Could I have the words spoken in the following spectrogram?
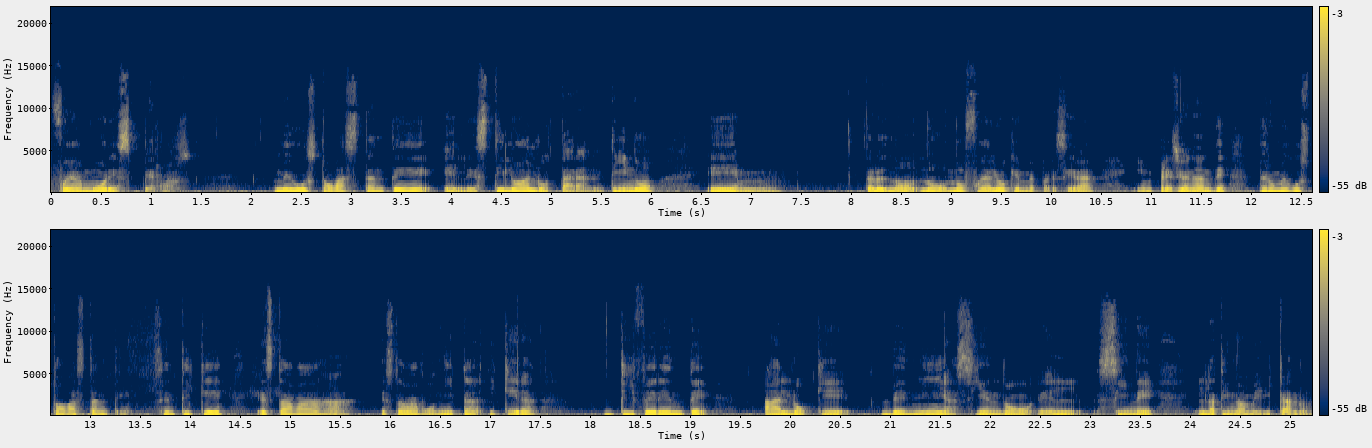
fue Amores Perros. Me gustó bastante el estilo a lo Tarantino. Em, tal vez no, no, no fue algo que me pareciera impresionante, pero me gustó bastante. Sentí que estaba, estaba bonita y que era diferente a lo que venía siendo el cine latinoamericano.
